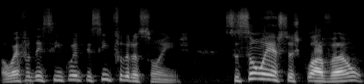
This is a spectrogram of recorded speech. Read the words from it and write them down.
A UEFA tem 55 federações. Se são estas que lá vão,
